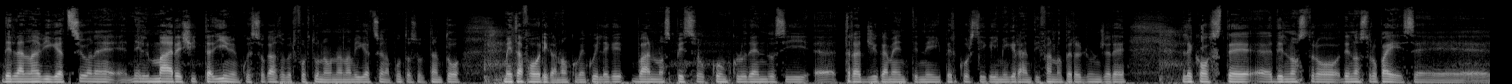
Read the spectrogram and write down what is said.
della navigazione nel mare cittadino, in questo caso per fortuna una navigazione appunto soltanto metaforica, non come quelle che vanno spesso concluse concludendosi eh, tragicamente nei percorsi che i migranti fanno per raggiungere le coste eh, del, nostro, del, nostro, paese.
